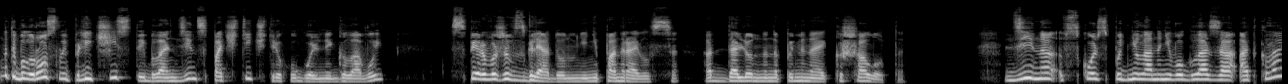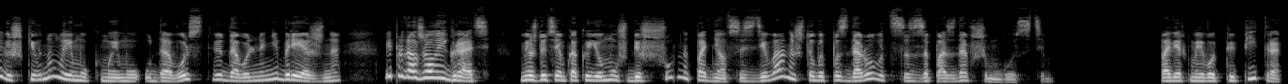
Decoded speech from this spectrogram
Это был рослый, плечистый блондин с почти четырехугольной головой. С первого же взгляда он мне не понравился, отдаленно напоминая кашалота. Дина вскользь подняла на него глаза от клавиш, кивнула ему к моему удовольствию довольно небрежно и продолжала играть, между тем, как ее муж бесшумно поднялся с дивана, чтобы поздороваться с запоздавшим гостем. Поверх моего пюпитра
